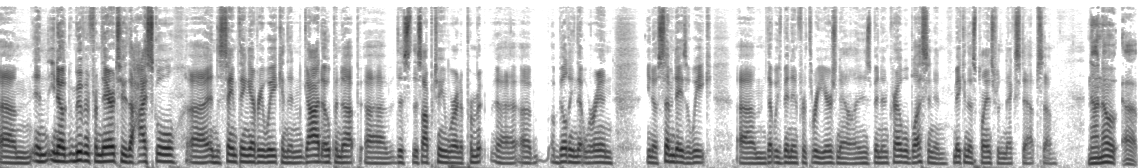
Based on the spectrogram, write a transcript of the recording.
um, and you know moving from there to the high school uh, and the same thing every week and then god opened up uh, this this opportunity we're in a, permit, uh, a a building that we're in you know seven days a week um, that we've been in for three years now and it's been an incredible blessing in making those plans for the next step so Now I know, uh,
